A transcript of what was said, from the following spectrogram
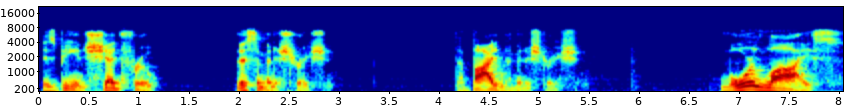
is being shed through this administration, the Biden administration, more lies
